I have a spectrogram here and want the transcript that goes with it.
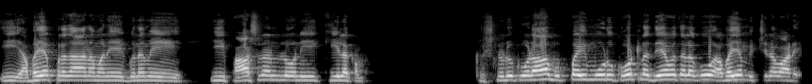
ఈ అభయప్రదానం అనే గుణమే ఈ పాశురంలోని కీలకం. కృష్ణుడు కూడా ముప్పై మూడు కోట్ల దేవతలకు అభయం ఇచ్చినవాడే.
